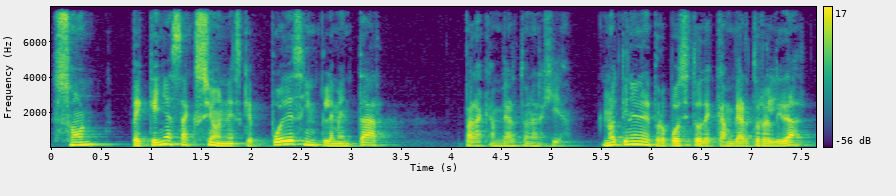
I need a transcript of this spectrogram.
son pequeñas acciones que puedes implementar para cambiar tu energía. No tienen el propósito de cambiar tu realidad,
